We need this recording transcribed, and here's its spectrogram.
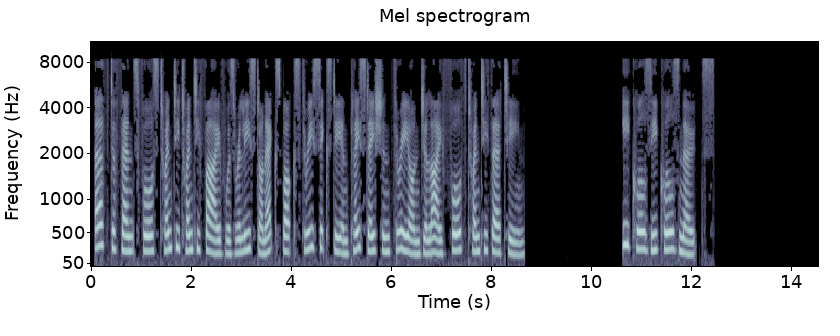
Earth Defense Force 2025 was released on Xbox 360 and PlayStation 3 on July 4, 2013. Notes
